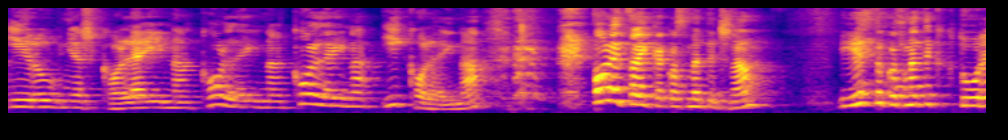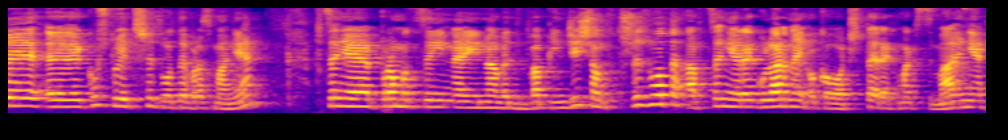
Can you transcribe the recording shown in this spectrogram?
i również kolejna, kolejna, kolejna i kolejna polecajka kosmetyczna. Jest to kosmetyk, który e, kosztuje 3 zł w Rossmanie. W cenie promocyjnej nawet 2,50, 3 zł, a w cenie regularnej około 4 maksymalnie.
